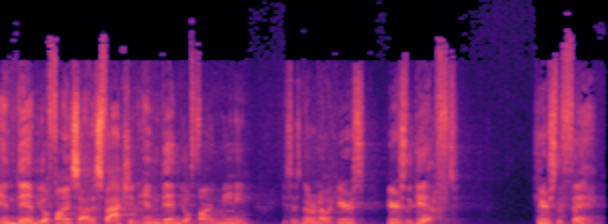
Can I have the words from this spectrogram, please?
In them you'll find satisfaction. In them you'll find meaning. He says, no, no, no, here's, here's the gift. Here's the thing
